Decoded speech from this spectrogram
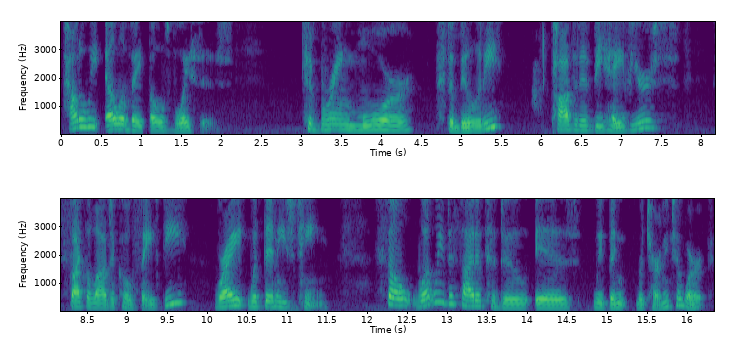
how do we elevate those voices to bring more stability, positive behaviors, psychological safety, right, within each team? So what we've decided to do is we've been returning to work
